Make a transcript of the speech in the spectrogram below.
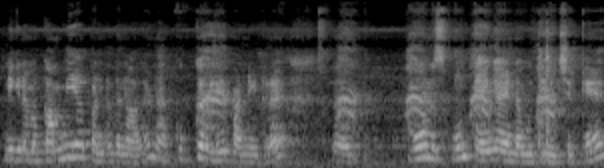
இன்றைக்கி நம்ம கம்மியாக பண்ணுறதுனால நான் குக்கர்லேயே பண்ணிடுறேன். மூணு ஸ்பூன் தேங்காய் எண்ணெய் ஊற்றி வச்சுருக்கேன்.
